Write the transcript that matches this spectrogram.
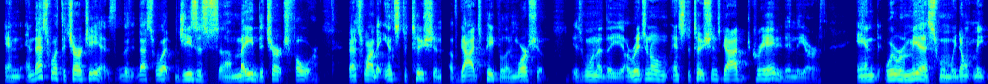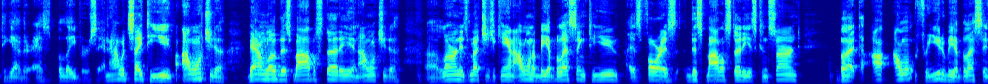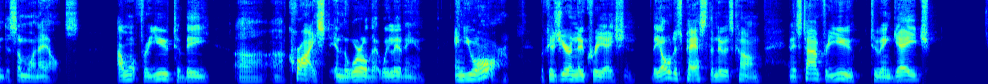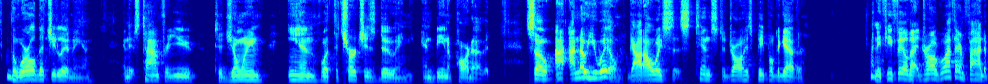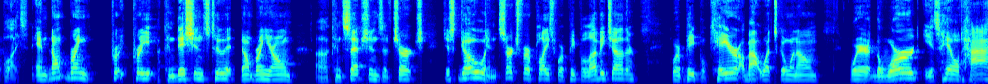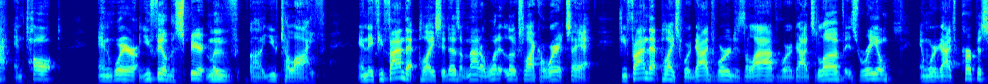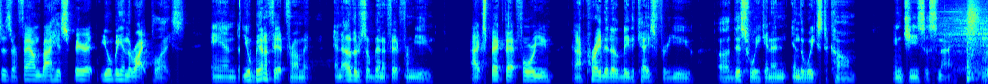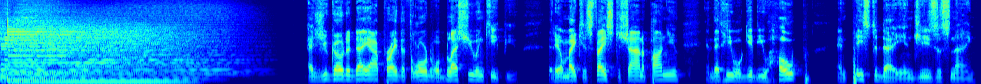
and and that's what the church is. That's what jesus uh, made the church for. That's why the institution of god's people in worship is one of the original institutions god created in the earth. And we're remiss when we don't meet together as believers. And i would say to you i want you to download this bible study and i want you to uh, learn as much as you can. I want to be a blessing to you as far as this Bible study is concerned, but I, I want for you to be a blessing to someone else. I want for you to be uh, uh, Christ in the world that we live in. And you are because you're a new creation. The old is past, the new has come. And it's time for you to engage the world that you live in. And it's time for you to join in what the church is doing and being a part of it. So I, I know you will. God always tends to draw his people together. And if you feel that draw, go out there and find a place and don't bring pre, pre conditions to it. Don't bring your own uh, conceptions of church. Just go and search for a place where people love each other, where people care about what's going on, where the word is held high and taught, and where you feel the spirit move uh, you to life. And if you find that place, it doesn't matter what it looks like or where it's at. If you find that place where God's word is alive, where God's love is real, and where God's purposes are found by his spirit, you'll be in the right place and you'll benefit from it, and others will benefit from you. I expect that for you, and I pray that it'll be the case for you uh, this week and in, in the weeks to come. In Jesus' name. As you go today, I pray that the Lord will bless you and keep you, that He'll make His face to shine upon you, and that He will give you hope and peace today in Jesus' name.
